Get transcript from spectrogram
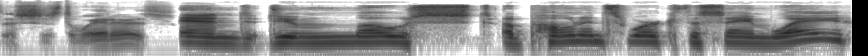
that's just the way it is. And do most opponents work the same way?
